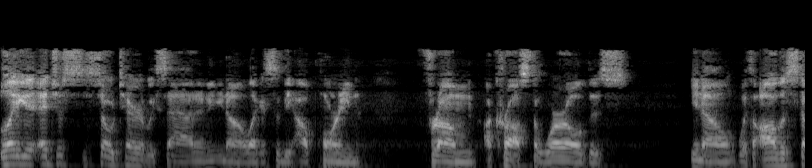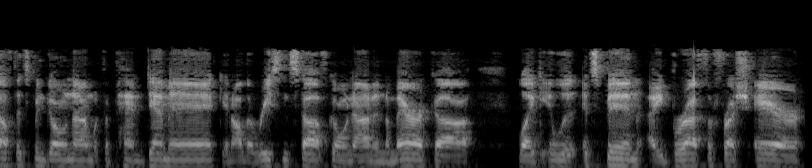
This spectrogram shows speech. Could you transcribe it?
Like it, it's just so terribly sad, and you know, like I said, the outpouring from across the world is, you know, with all the stuff that's been going on with the pandemic and all the recent stuff going on in America, like it was, it's been a breath of fresh air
